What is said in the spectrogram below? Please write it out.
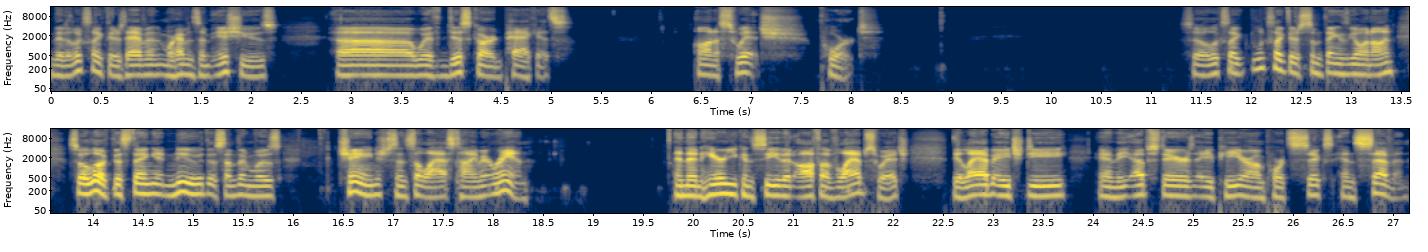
that it looks like there's having we're having some issues uh, with discard packets on a switch port. So it looks like looks like there's some things going on. So look, this thing it knew that something was changed since the last time it ran. And then here you can see that off of lab switch, the lab HD and the upstairs AP are on ports 6 and 7.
